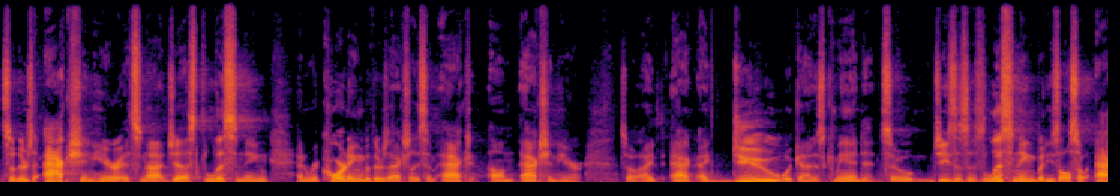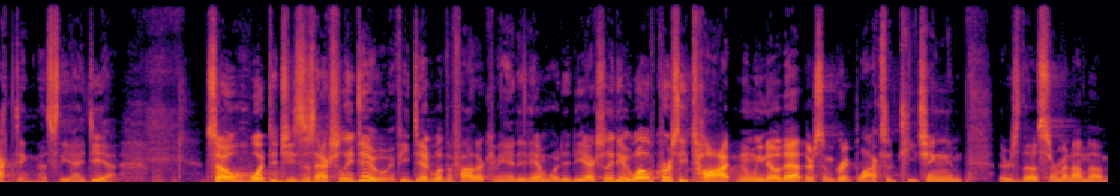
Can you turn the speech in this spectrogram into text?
So there's action here. It's not just listening and recording, but there's actually some act, um, action here. So I act, I do what God has commanded. So Jesus is listening, but he's also acting. That's the idea. So, what did Jesus actually do? If he did what the Father commanded him, what did he actually do? Well, of course, he taught, and we know that. There's some great blocks of teaching, and there's the Sermon on the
